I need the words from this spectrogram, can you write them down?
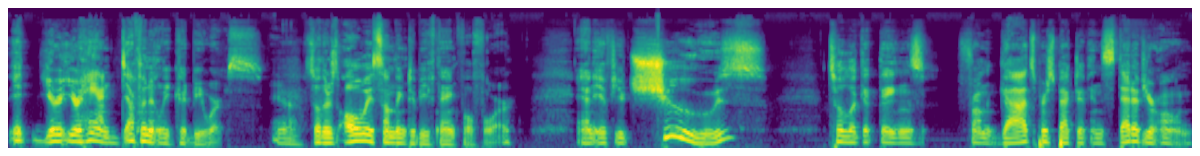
it your your hand definitely could be worse. Yeah. So there's always something to be thankful for. And if you choose to look at things from God's perspective instead of your own.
